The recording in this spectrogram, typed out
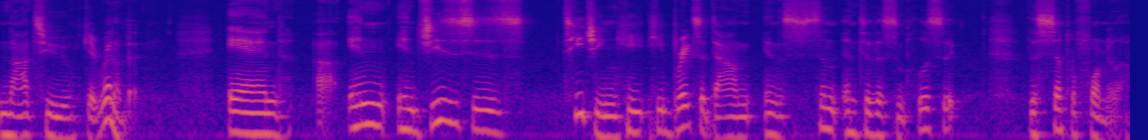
not to get rid of it. And uh, in in Jesus's teaching, he, he breaks it down in sim, into the simplistic, the simple formula.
